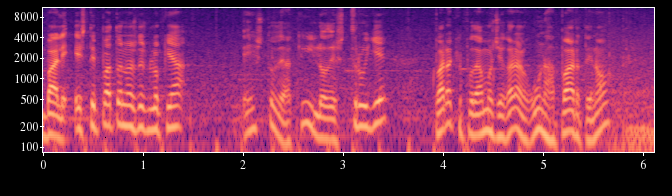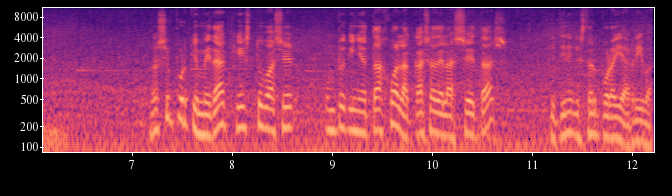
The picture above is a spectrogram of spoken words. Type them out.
Vale, este pato nos desbloquea esto de aquí. Lo destruye para que podamos llegar a alguna parte, ¿no? No sé por qué me da que esto va a ser un pequeño atajo a la casa de las setas, que tiene que estar por ahí arriba.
